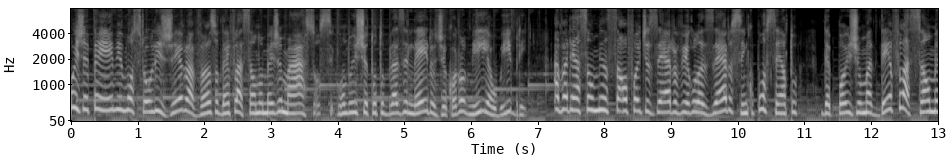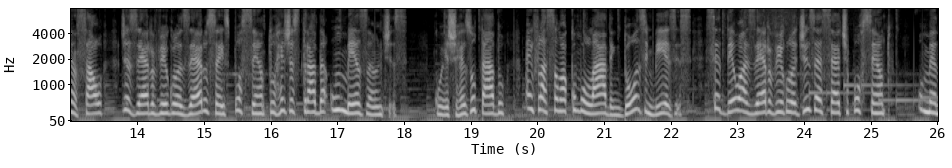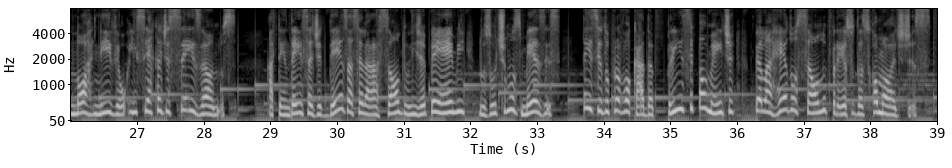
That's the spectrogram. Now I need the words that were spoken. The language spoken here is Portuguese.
O IGPM mostrou ligeiro avanço da inflação no mês de março. Segundo o Instituto Brasileiro de Economia, o IBRE, a variação mensal foi de 0,05%, depois de uma deflação mensal de 0,06% registrada um mês antes. Com este resultado, a inflação acumulada em 12 meses cedeu a 0,17%, o menor nível em cerca de seis anos. A tendência de desaceleração do IGPM nos últimos meses tem sido provocada principalmente pela redução no preço das commodities.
